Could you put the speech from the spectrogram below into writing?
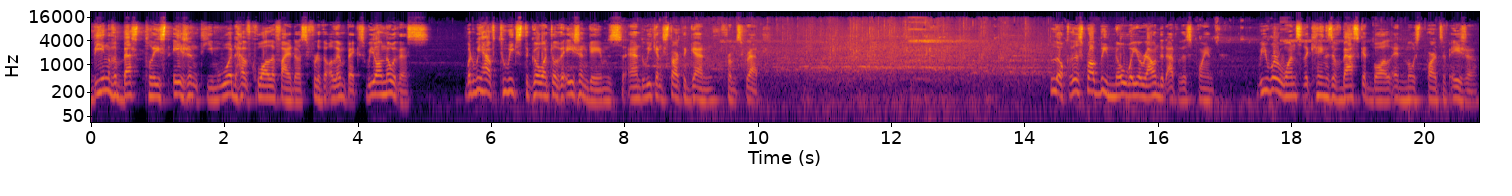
Being the best placed Asian team would have qualified us for the Olympics. We all know this. But we have two weeks to go until the Asian Games, and we can start again from scratch. Look, there's probably no way around it at this point. We were once the kings of basketball in most parts of Asia.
